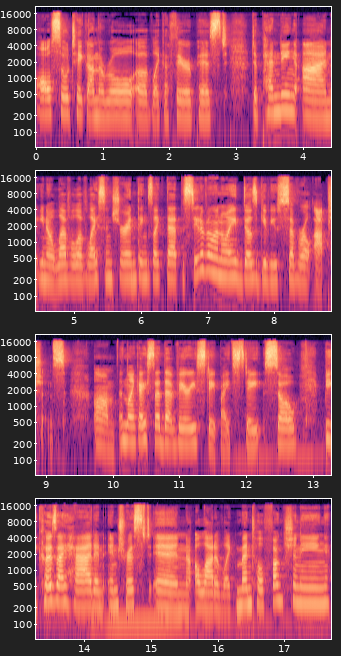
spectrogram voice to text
also take on the role of like a therapist depending on, you know, level of licensure and things like that. The state of Illinois does give you several options. Um, and like I said, that varies state by state. So, because I had an interest in a lot of like mental functioning,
